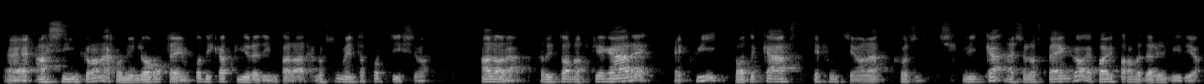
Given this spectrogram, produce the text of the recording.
eh, asincrona con il loro tempo di capire e di imparare. È uno strumento fortissimo. Allora, ritorno a spiegare, è qui, podcast e funziona così. Si clicca, adesso lo spengo e poi vi farò vedere il video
